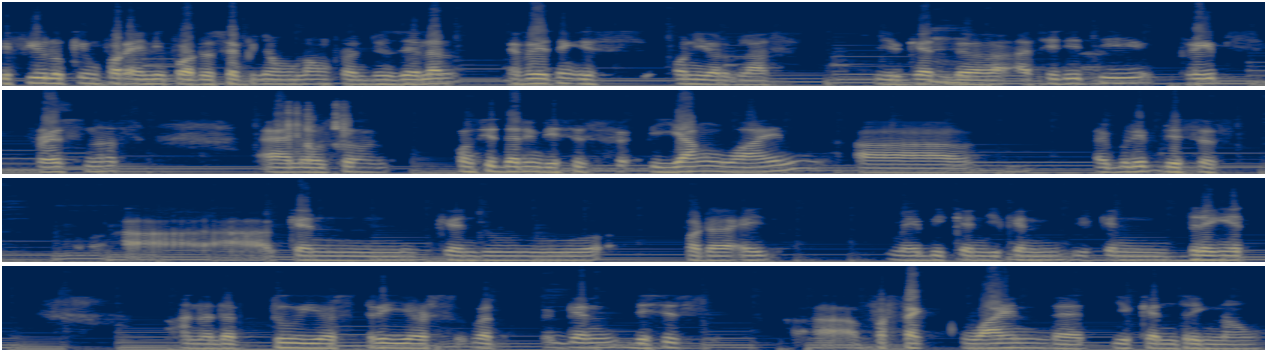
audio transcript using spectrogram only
if you're looking for any for the Sauvignon Blanc from New Zealand, everything is on your glass. You get the acidity, crisp, freshness, and also considering this is young wine, uh, I believe this is uh, can can do for the age maybe can you can you can drink it another two years, three years. But again, this is a perfect wine that you can drink now.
